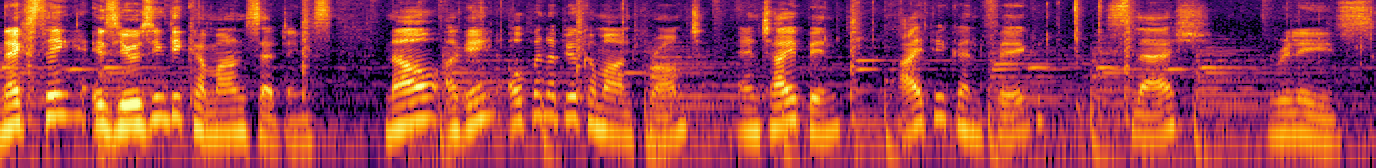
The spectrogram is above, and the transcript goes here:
Next thing is using the command settings. Now again open up your command prompt and type in ipconfig slash release.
